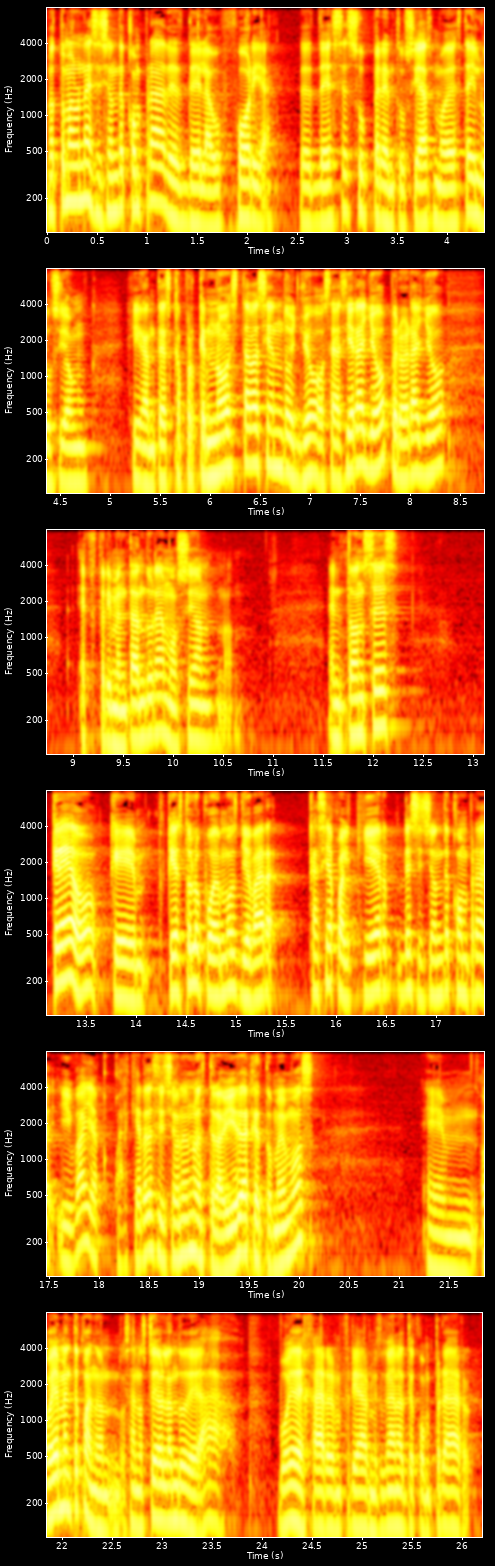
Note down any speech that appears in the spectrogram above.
no tomar una decisión de compra desde la euforia, desde ese súper entusiasmo, de esta ilusión gigantesca, porque no estaba siendo yo, o sea, sí era yo, pero era yo experimentando una emoción, ¿no? Entonces, creo que, que esto lo podemos llevar casi a cualquier decisión de compra y vaya, cualquier decisión en nuestra vida que tomemos. Em, obviamente cuando, o sea, no estoy hablando de, ah, voy a dejar enfriar mis ganas de comprar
